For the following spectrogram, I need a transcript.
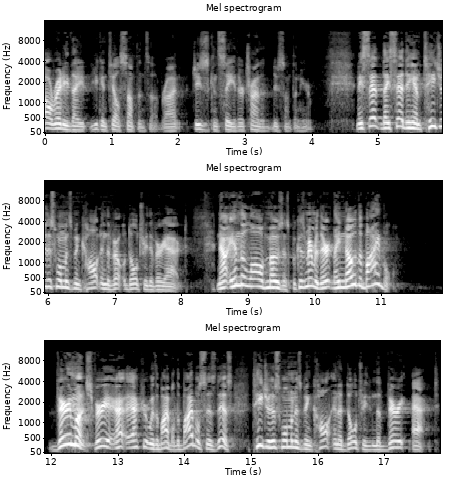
already they you can tell something's up, right? Jesus can see they're trying to do something here. And he said, they said to him, Teacher, this woman's been caught in the adultery, the very act. Now, in the law of Moses, because remember, they know the Bible. Very much, very accurate with the Bible. The Bible says this Teacher, this woman has been caught in adultery in the very act.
